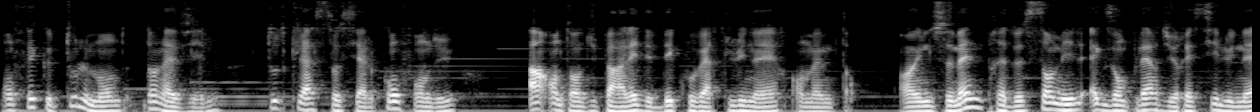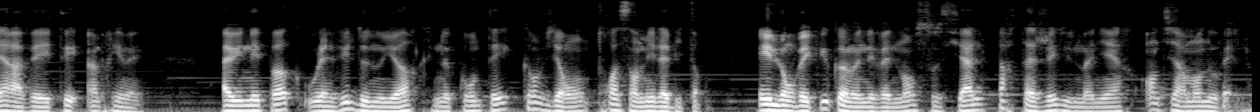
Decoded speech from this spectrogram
ont fait que tout le monde dans la ville, toute classe sociale confondue, a entendu parler des découvertes lunaires en même temps. En une semaine, près de 100 000 exemplaires du récit lunaire avaient été imprimés, à une époque où la ville de New York ne comptait qu'environ 300 000 habitants. Et l'ont vécu comme un événement social partagé d'une manière entièrement nouvelle.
